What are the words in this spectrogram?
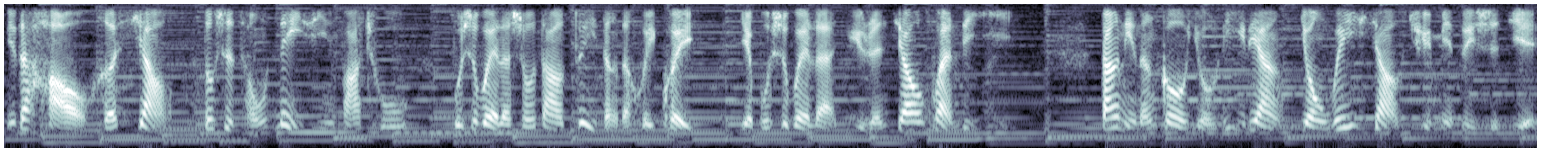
你的好和笑都是从内心发出，不是为了收到对等的回馈，也不是为了与人交换利益。当你能够有力量用微笑去面对世界，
